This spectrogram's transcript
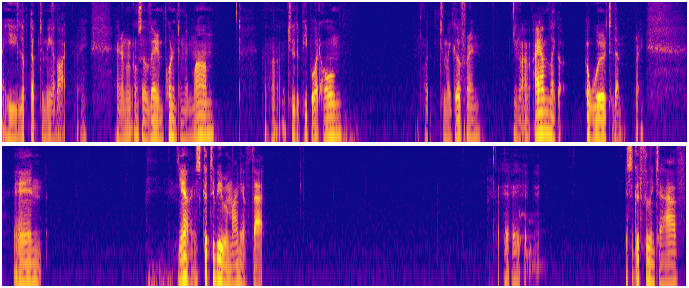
Uh, he looked up to me a lot, right? And I'm also very important to my mom, uh, to the people at home, to my girlfriend. You know, I, I am like a, a word to them, right? And yeah, it's good to be reminded of that. it's a good feeling to have.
